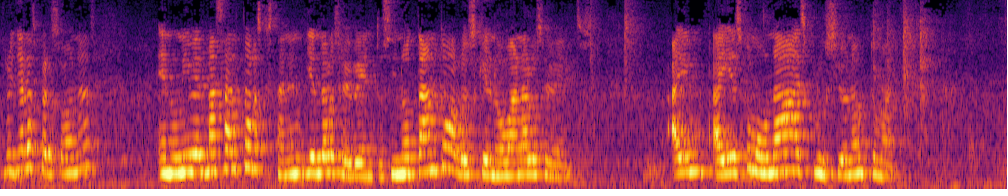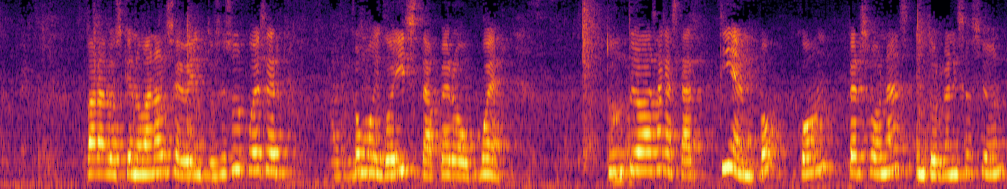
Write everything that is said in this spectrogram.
Incluye a las personas en un nivel más alto a los que están yendo a los eventos y no tanto a los que no van a los eventos. Hay, ahí es como una exclusión automática para los que no van a los eventos. Eso puede ser como egoísta, pero bueno, tú te vas a gastar tiempo con personas en tu organización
